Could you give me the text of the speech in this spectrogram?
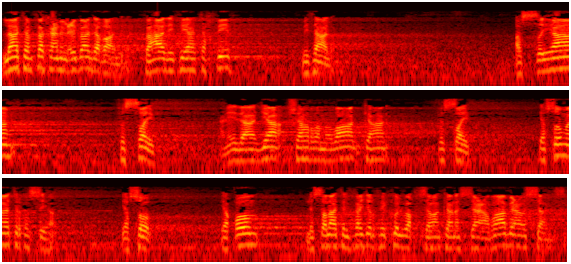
لا تنفك عن العبادة غالبا. فهذه فيها تخفيف؟ مثاله الصيام في الصيف. يعني إذا جاء شهر رمضان كان في الصيف. يصوم ويترك الصيام. يصوم. يقوم لصلاة الفجر في كل وقت سواء كان الساعة الرابعة أو السادسة.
